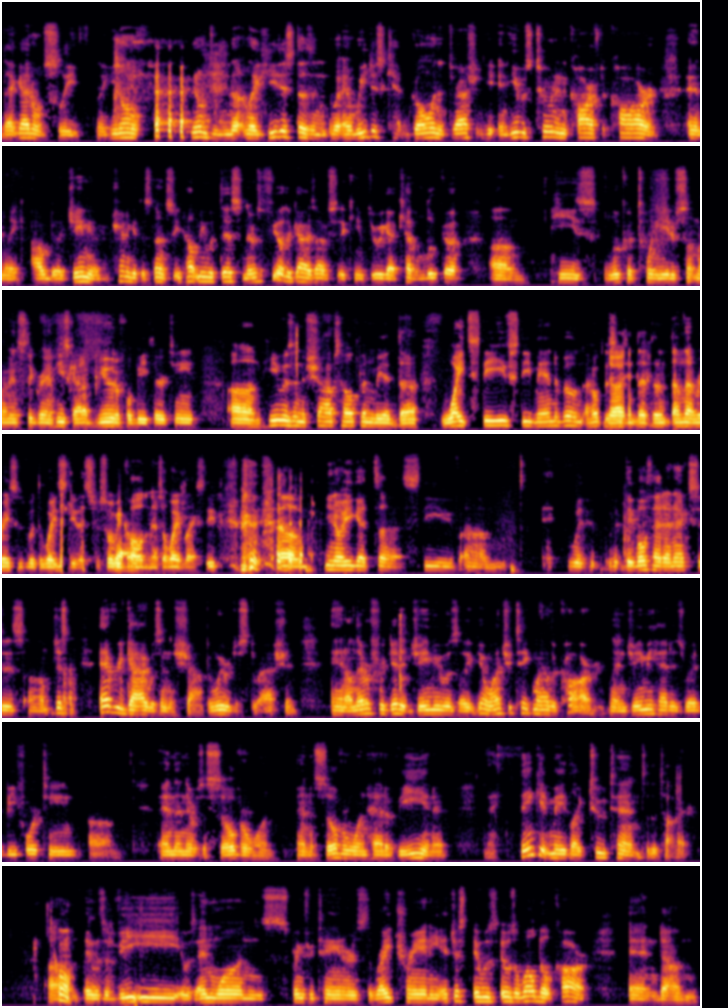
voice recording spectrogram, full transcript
That guy don't sleep. Like he don't he don't do nothing. Like he just doesn't. And we just kept going and thrashing. He, and he was tuning the car after car. And, and like I would be like Jamie, like I'm trying to get this done. So he'd help me with this. And there was a few other guys obviously that came through. We got Kevin Luca. Um, he's Luca twenty eight or something on Instagram. He's got a beautiful B thirteen. Um, he was in the shops helping. We had uh, White Steve, Steve Mandeville. I hope this No, isn't that. I'm not racist with the White Steve. That's just what we Yeah. called him. There's a white black Steve. um, you know, you got uh, Steve. Um, with they both had NXs. Um, just every guy was in the shop, and we were just thrashing. And I'll never forget it. Jamie was like, "Yo, why don't you take my other car?" And Jamie had his red B14, um, and then there was a silver one, and the silver one had a V in it, and I think it made like 210 to the tire. Um, cool. It was a VE. It was N1s, springs retainers, the right tranny. It just it was it was a well built car, and um,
